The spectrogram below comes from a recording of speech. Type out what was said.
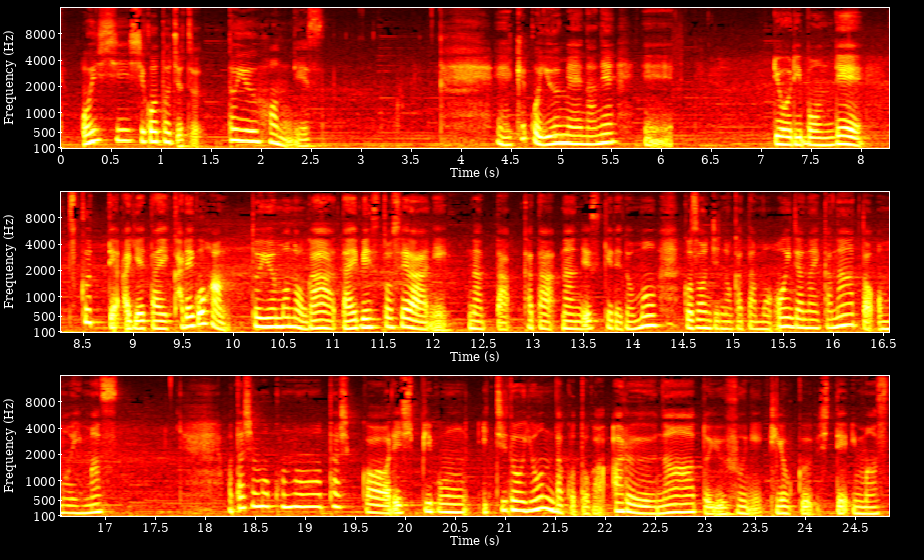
「美味しい仕事術」という本です。え結構有名なね、え料理本で作ってあげたいカレご飯というものが大ベストセラーになった方なんですけれどもご存知の方も多いんじゃないかなと思います。私もこの確かレシピ本一度読んだことがあるなというふうに記憶しています。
